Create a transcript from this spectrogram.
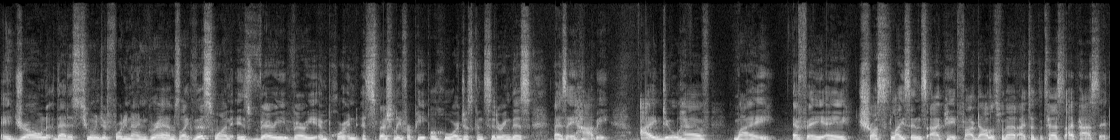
a drone that is 249 grams like this one is very, very important, especially for people who are just considering this as a hobby. I do have my FAA trust license. I paid $5 for that. I took the test. I passed it.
